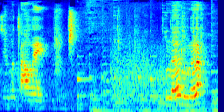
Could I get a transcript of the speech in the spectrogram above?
睡不着，哎，不饿了，饿了。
